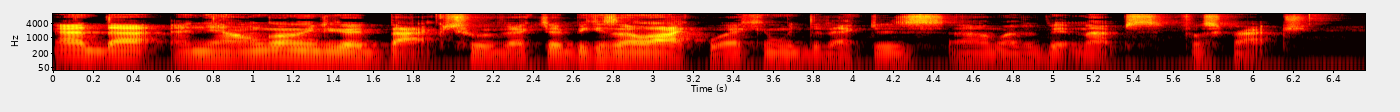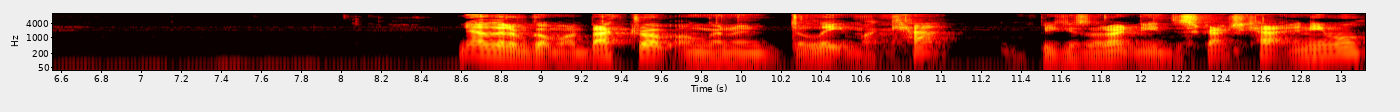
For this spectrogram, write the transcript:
add that, and now I'm going to go back to a vector because I like working with the vectors um, over bitmaps for Scratch. Now that I've got my backdrop, I'm going to delete my cat because I don't need the scratch cat anymore.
